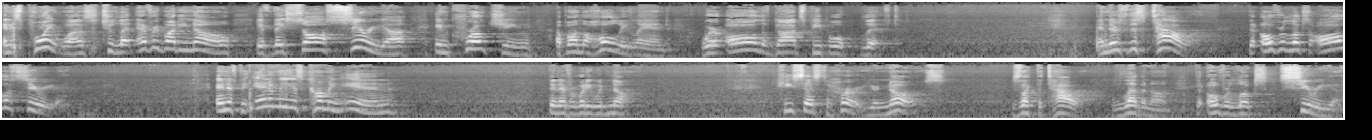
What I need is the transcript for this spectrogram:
And his point was to let everybody know if they saw Syria encroaching upon the Holy Land where all of God's people lived. And there's this tower that overlooks all of Syria. And if the enemy is coming in, then everybody would know. He says to her, Your nose is like the tower, Lebanon, that overlooks Syria.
